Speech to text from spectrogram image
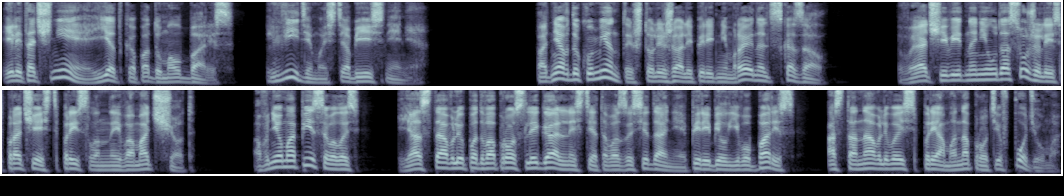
Или точнее, едко подумал Баррис, видимость объяснения. Подняв документы, что лежали перед ним, Рейнольдс сказал, «Вы, очевидно, не удосужились прочесть присланный вам отчет. В нем описывалось, я ставлю под вопрос легальность этого заседания», перебил его Баррис, останавливаясь прямо напротив подиума.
